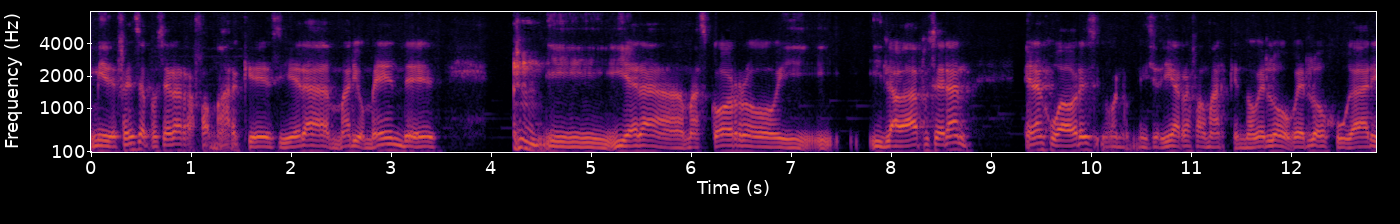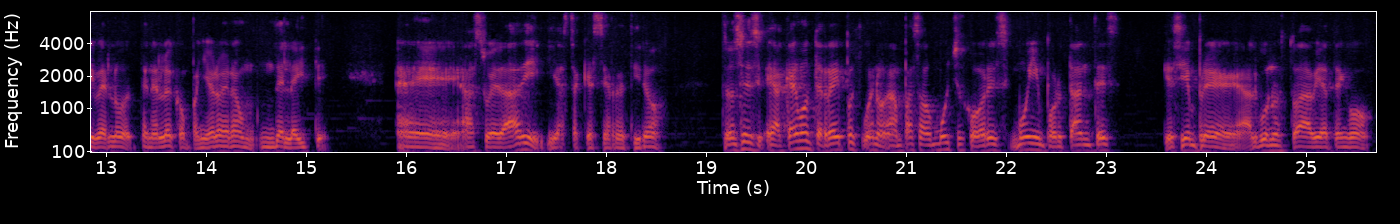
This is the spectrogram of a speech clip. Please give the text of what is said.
mi, defensa pues era Rafa Márquez y era Mario Méndez y, y era Mascorro y, y, la verdad pues eran, eran jugadores, bueno, ni se Rafa Márquez, no verlo, verlo jugar y verlo, tenerlo de compañero era un, un deleite eh, a su edad y hasta que se retiró. Entonces, eh, acá en Monterrey, pues bueno, han pasado muchos jugadores muy importantes que siempre, algunos todavía tengo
